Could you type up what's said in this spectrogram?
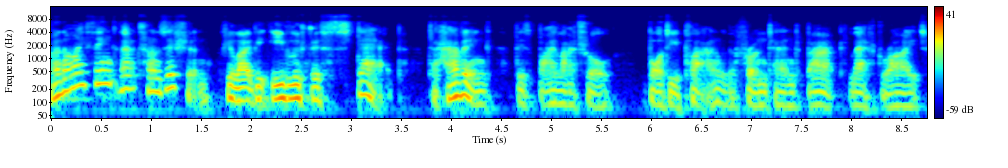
And I think that transition, if you like, the evolutionary step to having this bilateral body plan with a front end, back, left, right,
